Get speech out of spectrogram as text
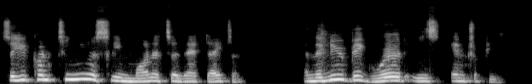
So you continuously monitor that data. And the new big word is entropy.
